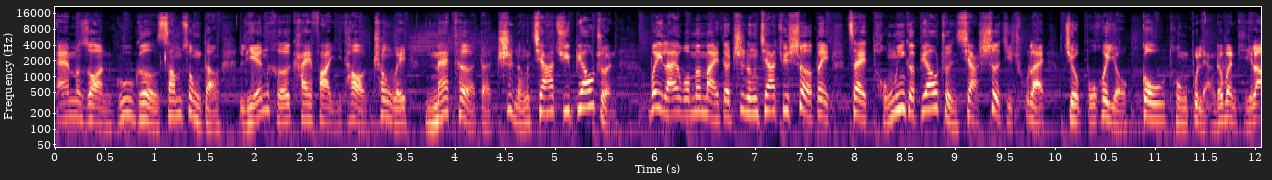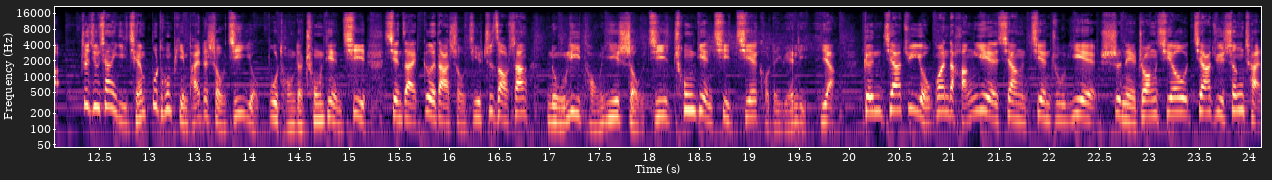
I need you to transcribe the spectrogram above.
Amazon、Google、Samsung 等联合开发一套称为 Meta 的智能家居标准。准未来我们买的智能家居设备在同一个标准下设计出来，就不会有沟通不良的问题了。这就像以前不同品牌的手机有不同的充电器，现在各大手机制造商努力统一手机充电器接口的原理一样。跟家居有关的行业，像建筑业、室内装修、家具生产，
